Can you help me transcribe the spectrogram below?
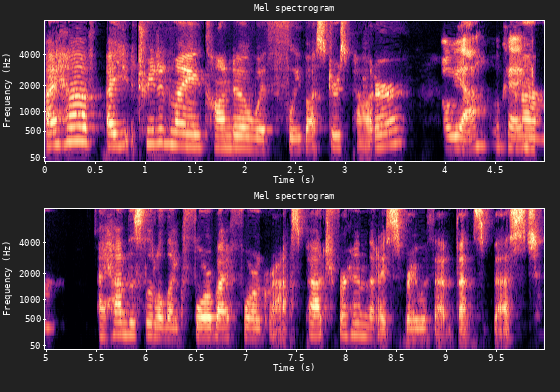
I have I treated my condo with flea busters powder. Oh yeah, okay. Um, I have this little like four by four grass patch for him that I spray with that Vet's Best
